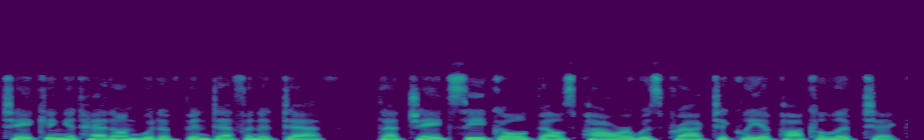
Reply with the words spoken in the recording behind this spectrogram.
Taking it head on would have been definite death. That Jade Sea Gold Bell's power was practically apocalyptic.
